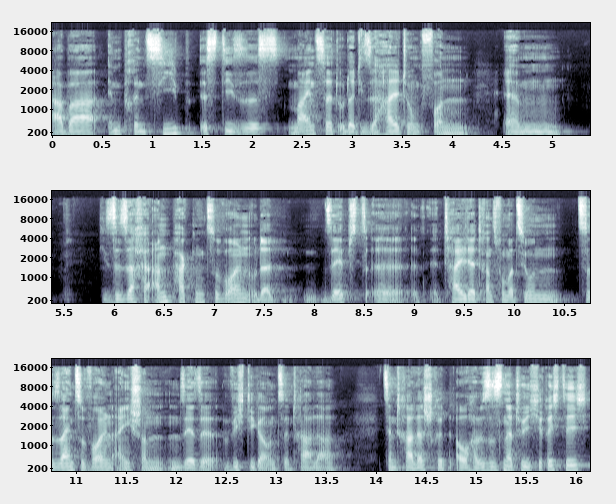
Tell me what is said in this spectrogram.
Aber im Prinzip ist dieses Mindset oder diese Haltung von ähm, diese Sache anpacken zu wollen oder selbst äh, Teil der Transformation zu sein zu wollen, eigentlich schon ein sehr, sehr wichtiger und zentraler, zentraler Schritt auch. Aber es ist natürlich richtig,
